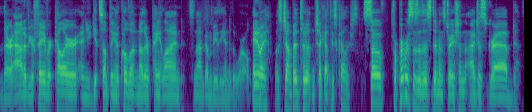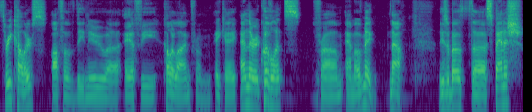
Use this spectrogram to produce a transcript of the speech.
they're out of your favorite color and you get something equivalent another paint line, it's not going to be the end of the world. Anyway, let's jump into it and check out these colors. So for purposes of this demonstration, I just grabbed three colors off of the new uh, AFV color line from AK and their equivalents from Ammo of MIG. Now, these are both uh, Spanish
